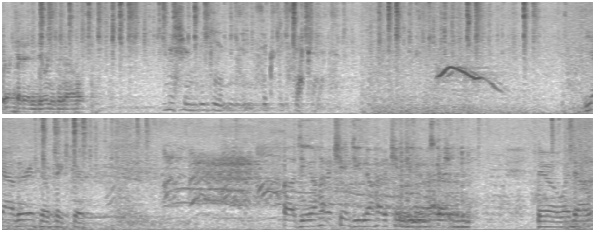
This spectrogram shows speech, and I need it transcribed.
Go ahead and do anything else. Mission begins in 60 seconds. Yeah, there is no picture. Uh, do you know how to change? Do you know how to change your discussion? No, I don't.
